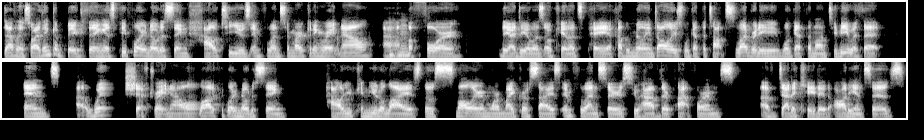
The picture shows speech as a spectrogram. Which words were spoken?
Definitely. So I think a big thing is people are noticing how to use influencer marketing right now. Uh, mm-hmm. Before the idea was, okay, let's pay a couple million dollars, we'll get the top celebrity, we'll get them on TV with it. And uh, with Shift right now, a lot of people are noticing how you can utilize those smaller and more micro sized influencers who have their platforms of dedicated audiences.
